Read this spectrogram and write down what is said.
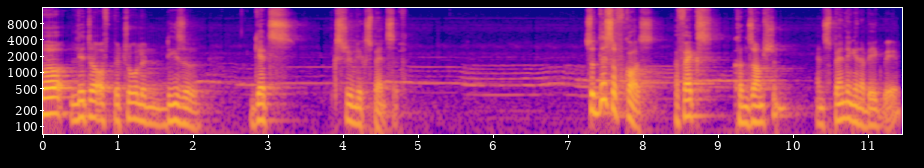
per liter of petrol and diesel gets extremely expensive. So this, of course, affects consumption and spending in a big way.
